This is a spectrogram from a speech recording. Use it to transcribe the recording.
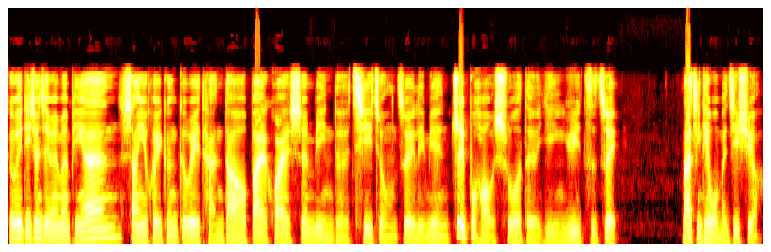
各位弟兄姐妹们平安。上一回跟各位谈到败坏生命的七种罪里面最不好说的淫欲之罪。那今天我们继续啊，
